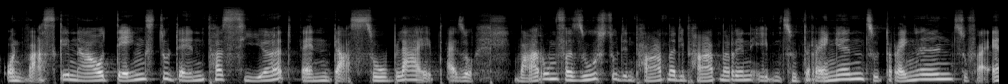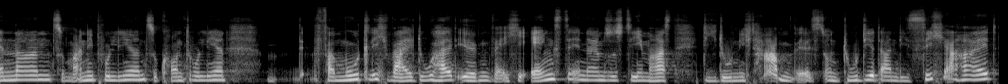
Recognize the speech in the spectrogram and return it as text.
Und was genau denkst du denn passiert, wenn das so bleibt? Also warum versuchst du den Partner, die Partnerin eben zu drängen, zu drängeln, zu verändern, zu manipulieren, zu kontrollieren? Vermutlich, weil du halt irgendwelche Ängste in deinem System hast, die du nicht haben willst und du dir dann die Sicherheit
